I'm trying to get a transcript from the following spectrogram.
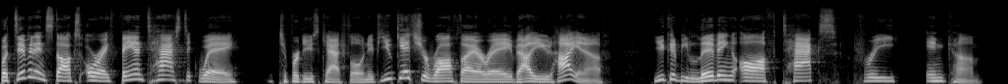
But dividend stocks are a fantastic way to produce cash flow. And if you get your Roth IRA valued high enough, you could be living off tax-free income,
